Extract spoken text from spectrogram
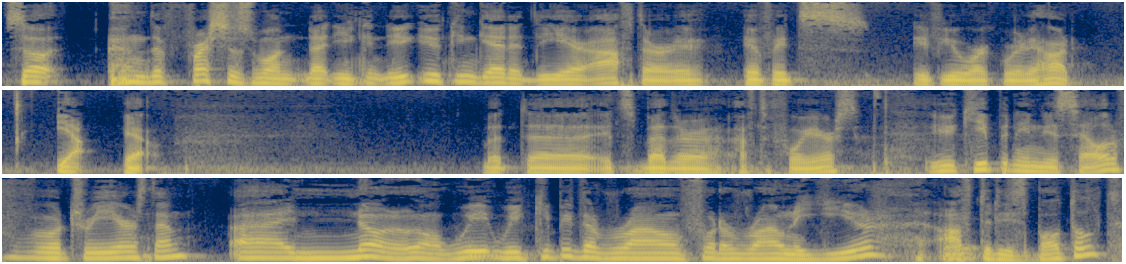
So the freshest one that you can you, you can get it the year after if, if it's if you work really hard. yeah. Yeah. But uh, it's better after four years. You keep it in the cellar for, for three years then? Uh, no, no, no. We, we keep it around for around a year after it's bottled.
